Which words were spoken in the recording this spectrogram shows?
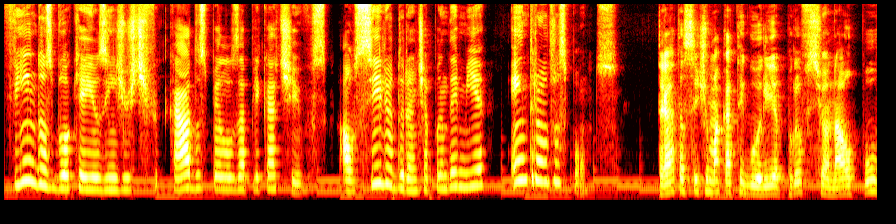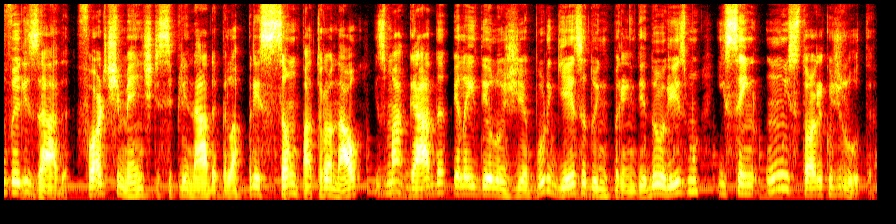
fim dos bloqueios injustificados pelos aplicativos, auxílio durante a pandemia, entre outros pontos. Trata-se de uma categoria profissional pulverizada, fortemente disciplinada pela pressão patronal, esmagada pela ideologia burguesa do empreendedorismo e sem um histórico de luta.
